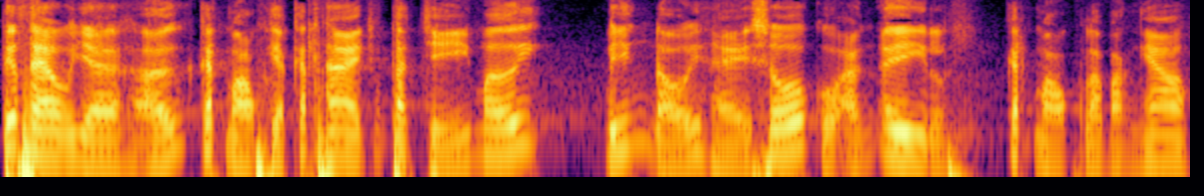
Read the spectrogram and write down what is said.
tiếp theo bây giờ ở cách 1 và cách 2 chúng ta chỉ mới biến đổi hệ số của ẩn y cách 1 là bằng nhau,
